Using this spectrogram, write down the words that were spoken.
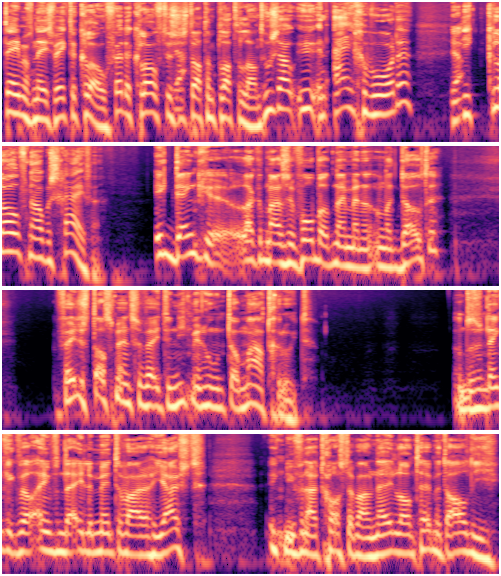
thema van deze week, de kloof, hè? de kloof tussen Ja. stad en platteland. Hoe zou u in eigen woorden Ja. die kloof nou beschrijven? Ik denk, eh, laat ik het maar eens een voorbeeld nemen met een anekdote. Vele stadsmensen weten niet meer hoe een tomaat groeit. Dat is denk ik wel een van de elementen waar juist ik nu vanuit Glasterbouw Nederland heb met al die.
